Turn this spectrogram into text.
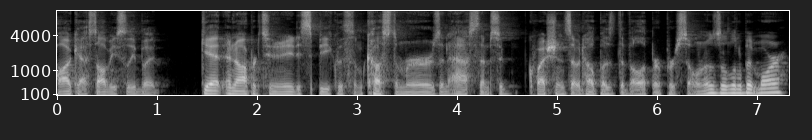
podcast obviously but get an opportunity to speak with some customers and ask them some questions that would help us develop our personas a little bit more.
